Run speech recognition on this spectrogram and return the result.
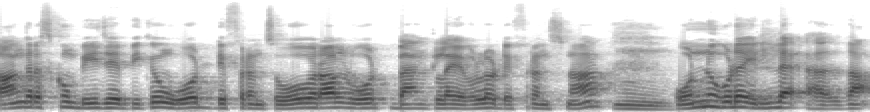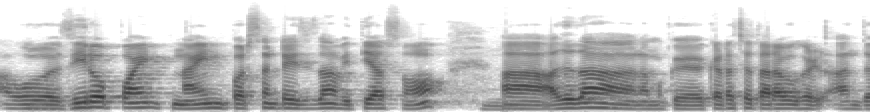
காங்கிரஸ்க்கும் பிஜேபிக்கும் ஓட் டிஃபரன்ஸ் ஓவரால் ஓட் பேங்க்ல எவ்வளவு டிஃபரன்ஸ்னா ஒன்று கூட இல்லை. அதுதான். ஜீரோ பாயிண்ட் நைன் பர்சன்டேஜ் தான் வித்தியாசம். அதுதான் நமக்கு கிடைச்ச தரவுகள். அந்த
